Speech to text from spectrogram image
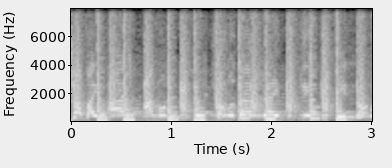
সবাই আজ আনন্দিত? জনতার রায় দিকে নবজোয়ারে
